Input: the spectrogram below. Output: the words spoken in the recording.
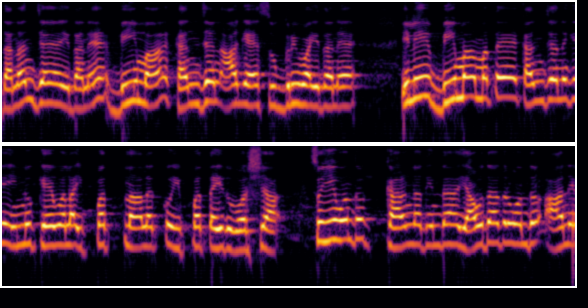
ಧನಂಜಯ ಇದ್ದಾನೆ, ಭೀಮಾ, ಕಂಜನ್ ಹಾಗೆ ಸುಗ್ರೀವ ಇದ್ದಾನೆ. ಇಲ್ಲಿ ಭೀಮ ಮತ್ತೆ ಕಂಜನ್ಗೆ ಇನ್ನು ಕೇವಲ ಇಪ್ಪತ್ನಾಲ್ಕು, ಇಪ್ಪತ್ತೈದು ವರ್ಷ. ಸೊ ಈ ಒಂದು ಕಾರಣದಿಂದ ಯಾವುದಾದ್ರೂ ಒಂದು ಆನೆ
